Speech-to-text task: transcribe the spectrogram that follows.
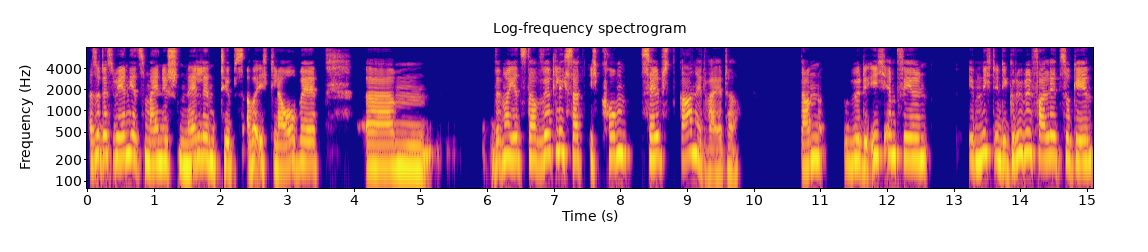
Also das wären jetzt meine schnellen Tipps, aber ich glaube, ähm, wenn man jetzt da wirklich sagt, ich komme selbst gar nicht weiter, dann würde ich empfehlen, eben nicht in die Grübelfalle zu gehen,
